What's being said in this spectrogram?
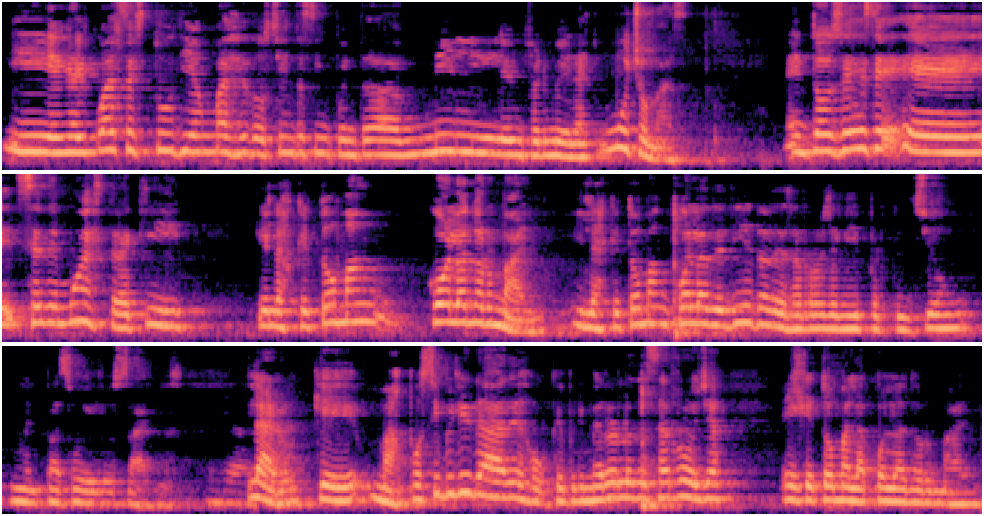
y en el cual se estudian más de 250 mil enfermeras, mucho más. Entonces, eh, se demuestra aquí que las que toman cola normal y las que toman cola de dieta desarrollan hipertensión con el paso de los años. Claro, que más posibilidades o que primero lo desarrolla el que toma la cola normal,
